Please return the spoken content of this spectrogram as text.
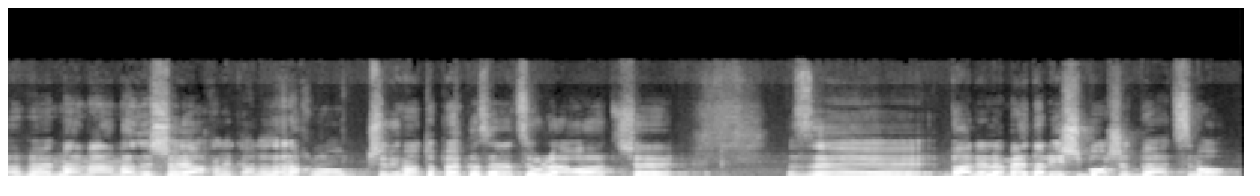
אז באמת, מה, מה, מה זה שייך לכאן? אז אנחנו, כשלימדנו את הפרק הזה, רצינו להראות שזה בא ללמד על איש בושת בעצמו.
